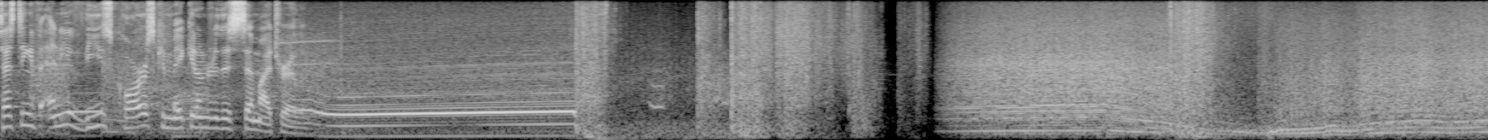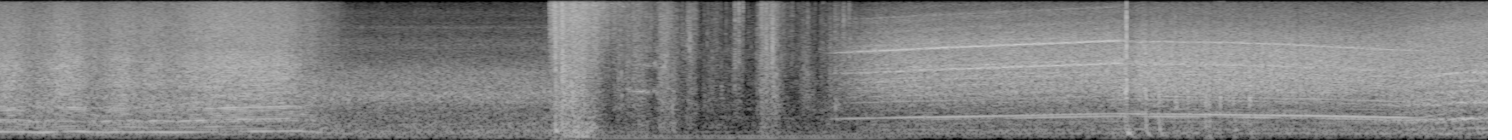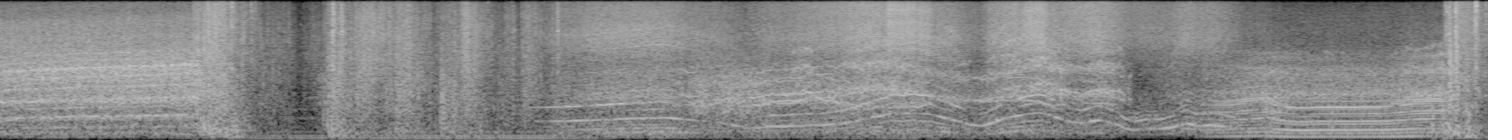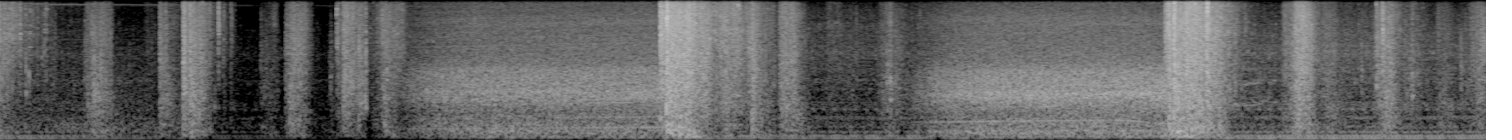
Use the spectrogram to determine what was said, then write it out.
testing if any of these cars can make it under this semi-trailer.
